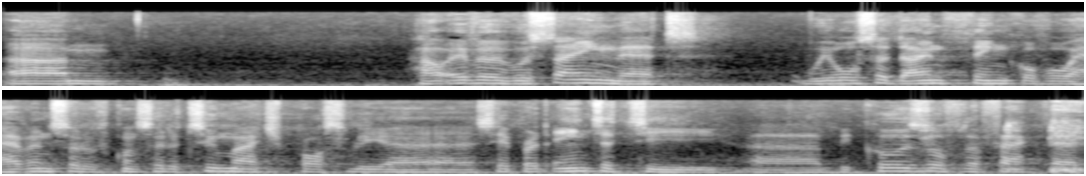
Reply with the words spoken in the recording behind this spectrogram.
Um, however, we're saying that we also don't think of or haven't sort of considered too much possibly a, a separate entity uh, because of the fact that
